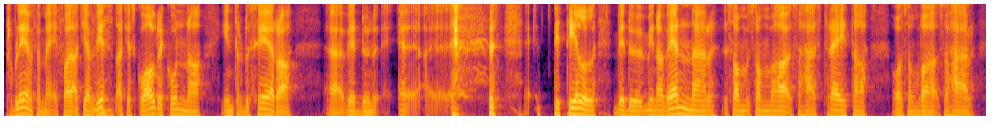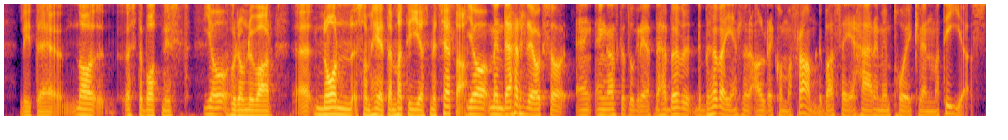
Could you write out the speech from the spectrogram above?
problem för mig, för att jag visste att jag skulle aldrig kunna introducera uh, vet du, till, till vet du, mina vänner som, som var så här straighta och som var så här lite no, österbottniskt, Ja. hur de nu var, eh, någon som heter Mattias Z. Ja, men där är det också en, en ganska stor grej att det här behöver, det behöver egentligen aldrig komma fram. Du bara säger här är min pojkvän Mattias.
